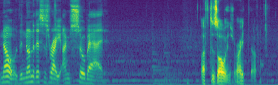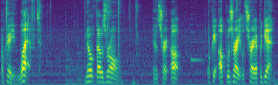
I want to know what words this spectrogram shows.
No, the, none of this is right. I'm so bad. Left is always right though. Okay, left. Nope, that was wrong. And let's try up. Okay, up was right. Let's try up again.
